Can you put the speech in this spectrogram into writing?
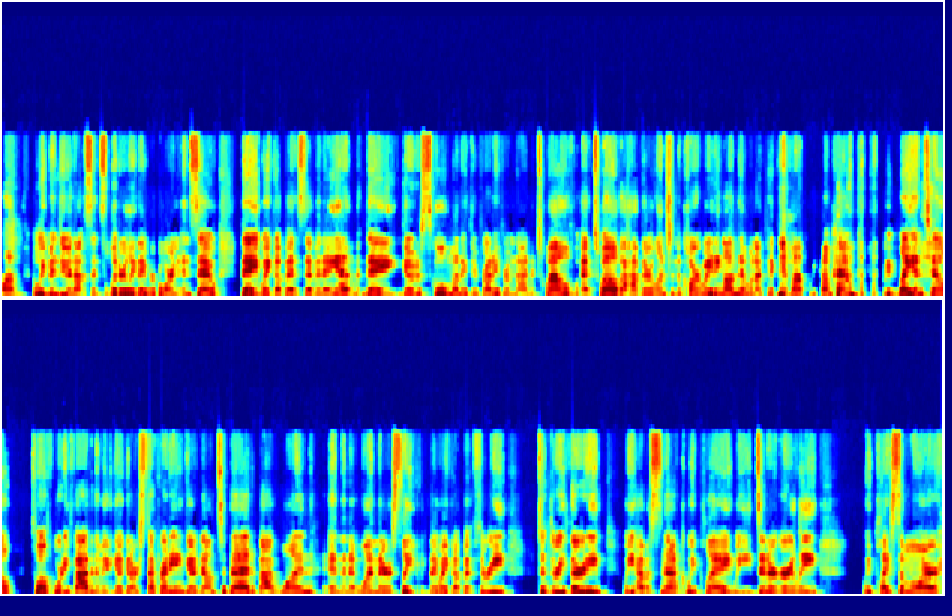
Um, we've been doing that since literally they were born. And so they wake up at 7 a.m. They go to school Monday through Friday from 9 to 12. At 12, I have their lunch in the car waiting on them. When I pick them up, we come home, we play until 12:45 and then we go get our stuff ready and go down to bed by 1 and then at 1 they're asleep they wake up at 3 to 3:30. We have a snack, we play, we eat dinner early, we play some more.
